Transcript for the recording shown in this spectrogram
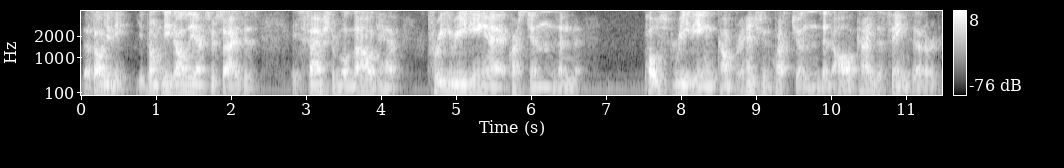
That's all you need. You don't need all the exercises. It's fashionable now to have pre-reading uh, questions and post-reading comprehension questions and all kinds of things that are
